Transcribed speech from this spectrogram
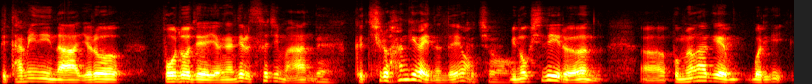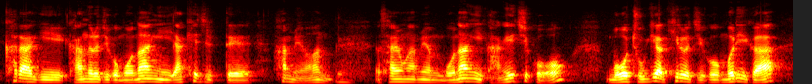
비타민이나 여러 보조제 영양제를 쓰지만 네. 그 치료 한계가 있는데요. 그렇죠. 미녹시딜은 어, 분명하게 머리카락이 가늘어지고 모낭이 약해질 때 하면 네. 사용하면 모낭이 강해지고 모 주기가 길어지고 머리가 어,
